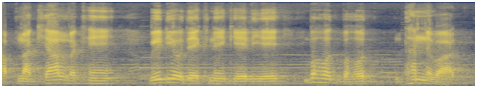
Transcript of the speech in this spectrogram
अपना ख्याल रखें। वीडियो देखने के लिए बहुत बहुत धन्यवाद।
